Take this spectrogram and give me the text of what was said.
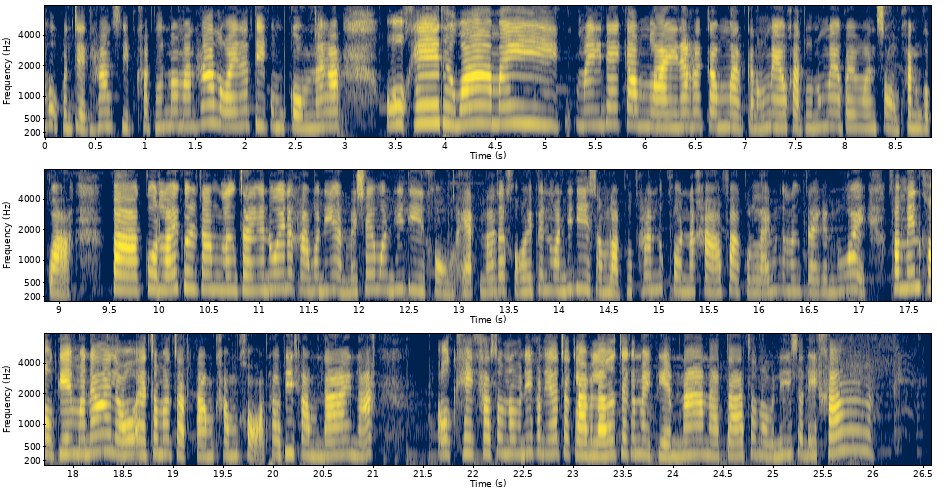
6,750ขาดทุนประมาณ 500 นะตีกลมๆนะคะ โอเคถือว่าไม่ไม่ได้กำไรนะคะกำหมัดกับน้องแมวขาดทุนน้องแมวไปประมาณ 2,000 กว่าๆฝากกดไลค์กดติดตามกำลังใจกันด้วยนะคะ วันนี้อาจไม่ใช่วันที่ดีของแอดนะจะขอให้เป็นวันที่ดีสำหรับทุกท่านทุกคนนะคะ ฝากกดไลค์เป็นกำลังใจกันด้วยคอมเมนต์ขอเกมมาได้แล้วแอดจะมาจัดตามคำขอเท่าที่ทำได้นะโอเคค่ะสำหรับวันนี้ขออนุญาตจากลาไปแล้วแล้วเจอกันใหม่เกมหน้านะจ๊ะสำหรับวันนี้สวัสดีค่ะ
